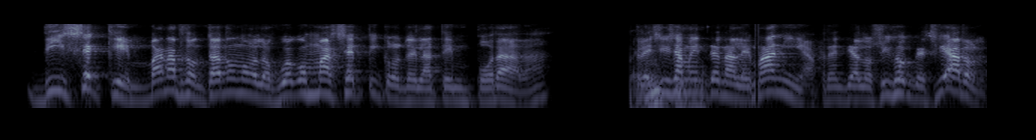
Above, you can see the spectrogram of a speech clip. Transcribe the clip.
dice que van a afrontar uno de los juegos más épicos de la temporada, precisamente en Alemania, frente a los hijos de Seattle.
